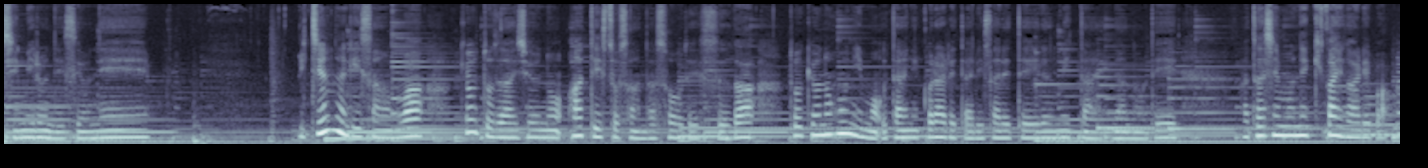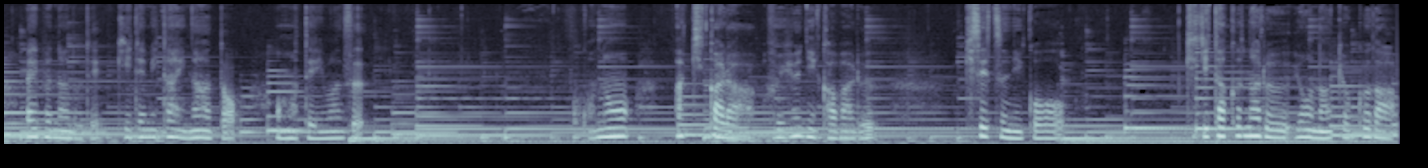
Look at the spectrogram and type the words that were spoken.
しみるんですよね。一柳さんは京都在住のアーティストさんだそうですが東京の方にも歌いに来られたりされているみたいなので私もね機会があればライブなどで聴いてみたいなと思っています。この秋から冬に変わる季節にこう聴きたくなるような曲が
